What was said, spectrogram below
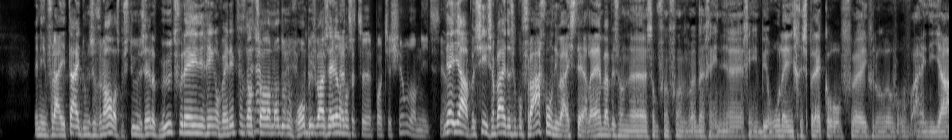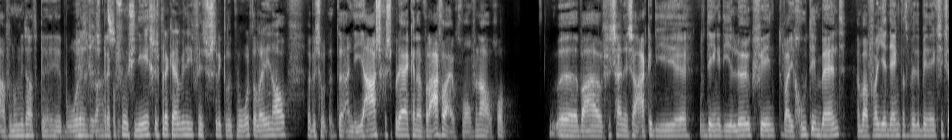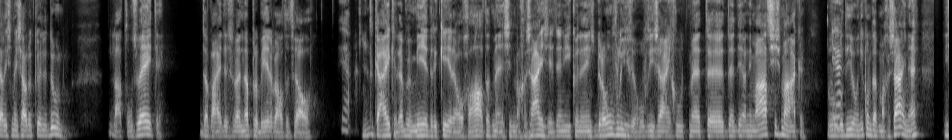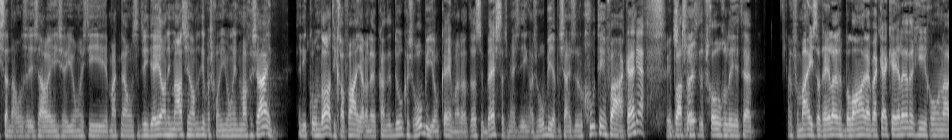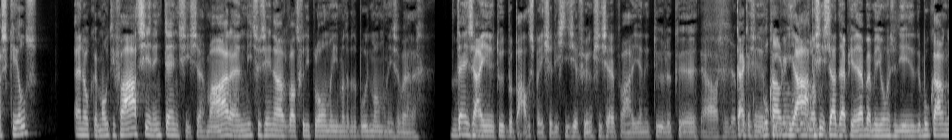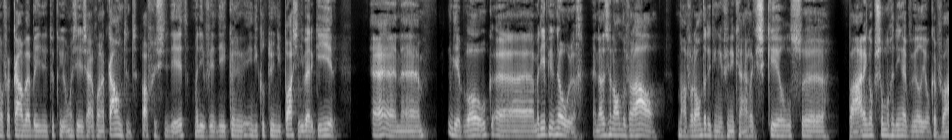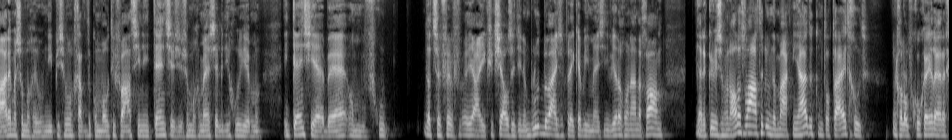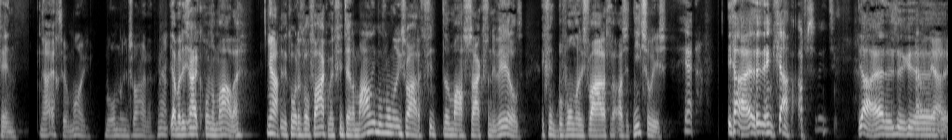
En in vrije tijd doen ze van alles. Besturen ze hele buurtvereniging of weet ik wat dat ze allemaal doen. Of hobby's waar ze helemaal... het eh, potentieel dan niet. Ja. Nee, ja, precies. En wij, dat is ook een vraag gewoon die wij stellen. Hè. We hebben zo'n, eh, van, van, we hebben geen, eh, geen beoordelingsgesprekken of, even, of, of einde jaar, of hoe noem je dat? Be- Beoordelingsgesprekken of functioneringsgesprekken hebben we niet. Ik vind het een verschrikkelijk woord alleen al. We hebben een soort eindejaarsgesprek en dan vragen wij ook gewoon van nou, god, waar zijn er zaken die je, of dingen die je leuk vindt, waar je goed in bent en waarvan je denkt dat we er binnen XXL iets mee zouden kunnen doen. Laat ons weten. Dat wij dus, en dat proberen we altijd wel Ja. te kijken. Dat hebben we meerdere keren al gehad. Dat mensen in het magazijn zitten en die kunnen ineens droomvliegen. Of die zijn goed met eh, de, de animaties maken. Bijvoorbeeld die jongen, die komt uit het magazijn hè. Die staat nou, is nou eens een jongens die maakt nou onze 3D animaties. Die was gewoon een jongen in het magazijn. En die kon dat. Die gaf aan, ja, maar dat kan dat doe ik als hobby. Oké, maar dat, dat is het beste. Als mensen dingen als hobby hebben, zijn ze er ook goed in vaak. Hè? Ja. In plaats van dat het je het op school geleerd hebt. En voor mij is dat heel erg belangrijk. Wij kijken heel erg hier gewoon naar skills. En ook motivatie en intenties, zeg maar. En niet zozeer naar wat voor diploma iemand heeft. Dat boeit me allemaal niet zo erg. Nee. Tenzij je natuurlijk bepaalde specialistische functies hebt. Waar je natuurlijk... eh, Ja, als je de Kijk, als je boekhouding Ja, doen, precies. Dat heb je. We hebben jongens die in de boekhouding of account. We hebben natuurlijk jongens die zijn gewoon accountant afgestudeerd. Maar die, die kunnen in die cultuur niet passen. Die werken hier. En eh, die hebben we ook. eh, maar die heb je nodig. En dat is een ander verhaal. Maar dingen vind ik eigenlijk skills. Ervaring op sommige dingen hebt, wil je ook ervaren. Maar sommige niet precies. gaat het ook om motivatie en intentie. Als je sommige mensen hebben die goede intentie hebben hè, om goed dat ze, ja, XXL zit in een bloedbewijs spreken, hebben die mensen die willen gewoon aan de gang. Ja, dan kun je ze van alles laten doen. Dat maakt niet uit. Dat komt altijd goed. Daar geloof ik ook heel erg in. Ja, echt heel mooi. Bewonderingswaardig. Ja, ja maar dat is eigenlijk gewoon normaal, hè? Ja. Ik hoor het wel vaak, maar ik vind het helemaal niet bewonderingswaardig. Ik vind het de normaalste zaak van de wereld. Ik vind het bewonderingswaardig als het niet zo is. Ja. Ja, dan denk ik, ja. Absoluut. Ja, hè, dus ik, Ja, eh, ja,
